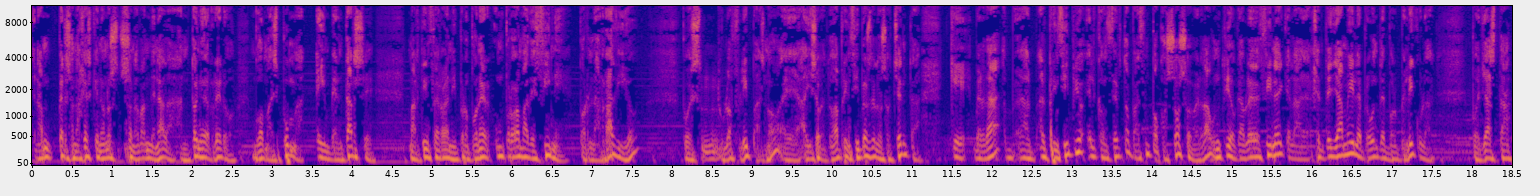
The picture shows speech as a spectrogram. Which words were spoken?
eran personajes que no nos sonaban de nada. Antonio Herrero, Goma Espuma, e inventarse Martín Ferrán y proponer un programa de cine por la radio, pues tú lo flipas, ¿no? Eh, ahí sobre todo a principios de los 80, que, ¿verdad? Al, al principio el concepto parece un poco soso, ¿verdad? Un tío que hable de cine, que la gente llame y le pregunte por películas. Pues ya está.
